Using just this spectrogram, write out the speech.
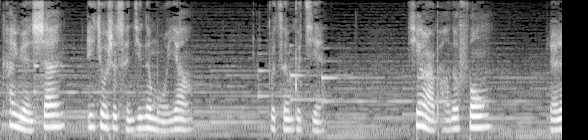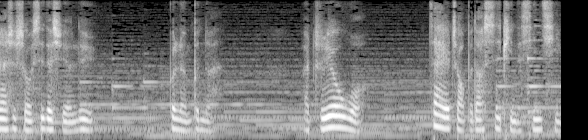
看远山依旧是曾经的模样，不增不减。听耳旁的风，仍然是熟悉的旋律，不冷不暖。而只有我，再也找不到细品的心情。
